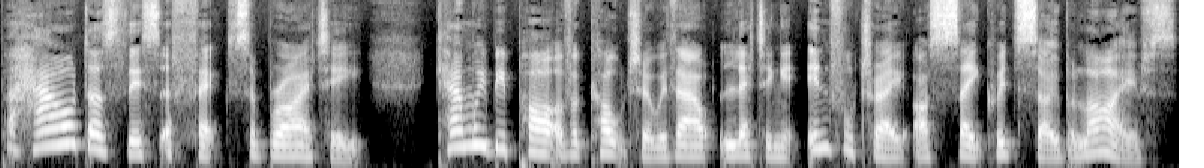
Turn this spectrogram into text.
but how does this affect sobriety? Can we be part of a culture without letting it infiltrate our sacred sober lives?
